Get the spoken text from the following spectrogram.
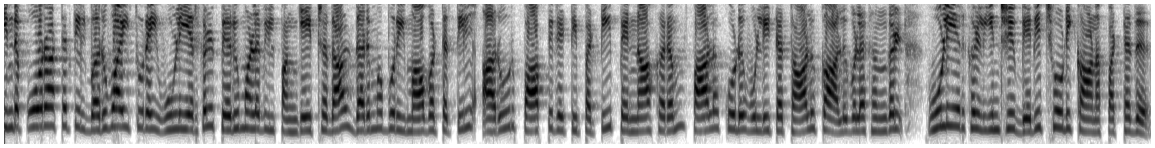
இந்த போராட்டத்தில் வருவாய்த்துறை ஊழியர்கள் பெருமளவில் பங்கேற்றதால் தருமபுரி மாவட்டத்தில் அரூர் பாப்பிரெட்டிப்பட்டி பெண்ணாகரம் பாலக்கோடு உள்ளிட்ட தாலுகா அலுவலகங்கள் ஊழியர்கள் இன்றி வெறிச்சோடி காணப்பட்டது.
